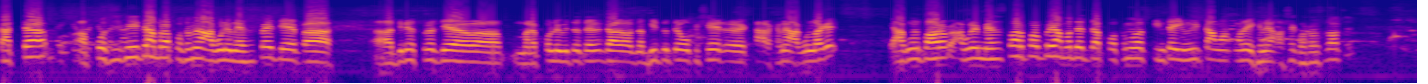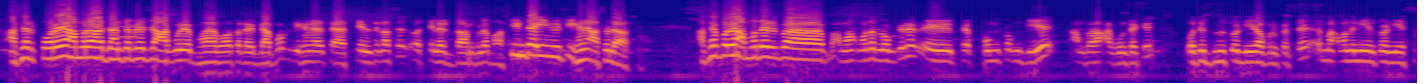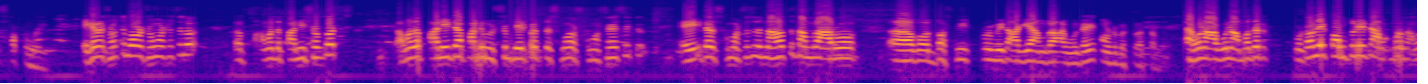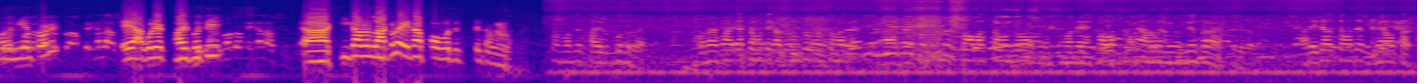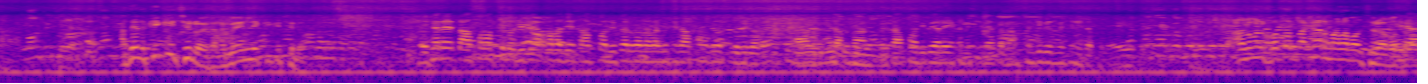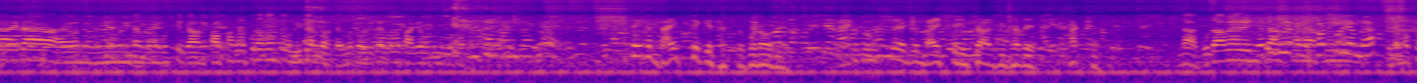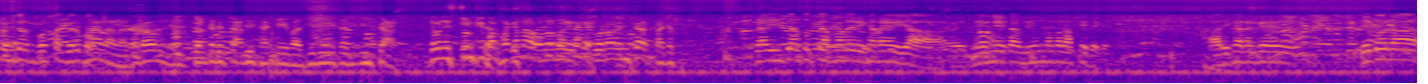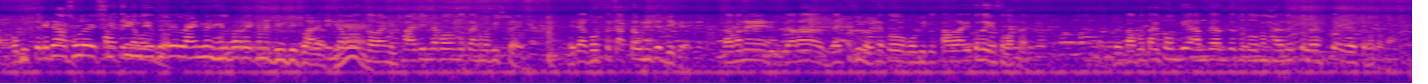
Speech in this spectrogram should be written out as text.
চারটা পঁচিশ মিনিটে আমরা প্রথমে আগুনে মেসেজ পাই যে দিনাজপুরের যে মানে পল্লী বিদ্যুতের বিদ্যুতের অফিসের কারখানায় আগুন লাগে। আগুন পাওয়ার আগুনের মেসেজ পাওয়ার পরে আমাদের প্রথম তিনটা ইউনিট আমাদের এখানে আসে ঘটনাস্থল আছে আসার পরে আমরা জানতে পারি যে আগুনের ভয়াবহতাটা ব্যাপক যেখানে তেল তেল আছে তেলের দামগুলো বাড়ছে। তিনটা ইউনিট এখানে আসলে আসে। আসার পরে আমাদের আমাদের লোকজনের এই ফোম টোম দিয়ে আমরা আগুনটাকে অতি দ্রুত নিরাপন করতে আমাদের নিয়ন্ত্রণ নিয়ে আসতে সক্ষম হই। এখানে সবচেয়ে বড় সমস্যা ছিল আমাদের পানি সংকট। আমাদের পানিটা পানির উৎস বের করতে সমস্যা হয়েছে। এইটা সমস্যা যদি না হতো তো আমরা আরও আহ, দশ মিনিট পনেরো মিনিট আগে আমরা আগুনটাকে কন্ট্রোল করতে পারতাম। এখন আগুন আমাদের টোটালি কমপ্লিট আমাদের নিয়ন্ত্রণে। এই আগুনের ক্ষয়ক্ষতি কি কারণে লাগল এটা পরবর্তীতে জানানো হবে। মধ্যে সাড়ে পৌঁছে যায় ওনার সাড়ে চারটার মধ্যে কাজ শুরু করতে হবে। সব আসটা মানে সব সময় আরও নিয়ন্ত্রণে আসতে হবে। আর এটা হচ্ছে আমাদের মেরামত কারখানা। আচ্ছা কি কি ছিল এখানে? মেইনলি কি কি ছিল? এখানে ট্রান্সফর্মার ছিল রিপেয়ার করা যে ট্রান্সফার রিপেয়ার করা লাগবে সেই ট্রান্সফর্মার ছিল ভিতরে আর হচ্ছে আপনার ট্রান্সফার রিপেয়ারে এখানে মেশিন একটা সেন্টিগ্রেড মেশিন এটা ছিল। এই আনুমানিক কত টাকার মালামাল ছিল এটা? এটা নির্ধারণ করা মুশকিল কারণ ট্রান্সফর্মার পুরাতন তো রিপেয়ার করতে এগুলো তো রিপেয়ার করতে আগে মতো মূল্য। আচ্ছা এটা দায়িত্বে কে থাকতো গোডাউনের এটা তো নিশ্চয়ই একজন দায়িত্বে ইনচার্জ হিসাবে থাকতো। না গোডাউনের ইনচার্জ মানে আপনি সবসময় ভিতরে বসে থাকবে এরকম না না না গোডাউন যার কাছে চাবি থাকে বা যিনি এটা ইনচার্জ যেমন স্টোর কিপার থাকে না অন্যান্য থাকে গোডাউন ইনচার্জ থাকে। এটা ইনচার্জ হচ্ছে আপনাদের এখানে ইয়া মেইনলি এটা নিয়ন্ত্রণ করা আসেই থেকে। আর এখানে যেহেতু এটা অফিস থেকে এটা আসলে শিফটিং ডিউটিতে লাইনম্যান হেল্পাররা এখানে ডিউটি করে সাড়ে তিনটা হ্যাঁ। পর্যন্ত আমি সাড়ে তিনটা পর্যন্ত তো এখন অফিস টাইম এটা ঘটছে চারটা উনিশের দিকে। তার মানে যারা দায়িত্ব ছিল সে তো অফিস তার আগে চলে গেছে বাসায়। তো তারপর তাকে ফোন দিয়ে আনতে আনতে তো তখন ফায়ার চলে আসছে এই হচ্ছে ঘটনা।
